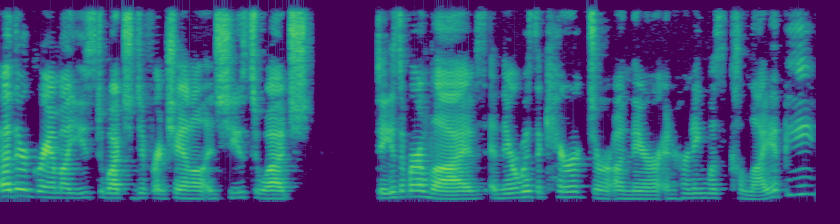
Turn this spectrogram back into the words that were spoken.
other grandma used to watch a different channel, and she used to watch Days of Our Lives, and there was a character on there, and her name was Calliope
